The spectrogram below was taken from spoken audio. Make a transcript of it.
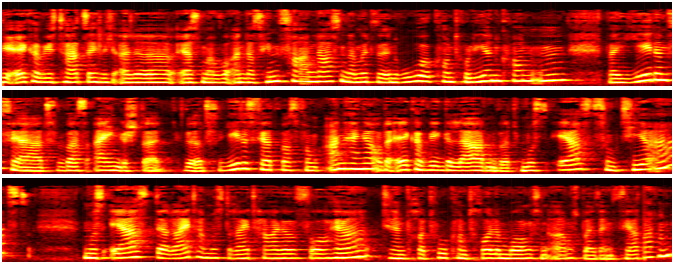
die LKWs tatsächlich alle erstmal woanders hinfahren lassen, damit wir in Ruhe kontrollieren konnten. Bei jedem Pferd, was eingestellt wird, jedes Pferd, was vom Anhänger oder LKW geladen wird, muss erst zum Tierarzt muss erst, der Reiter muss drei Tage vorher Temperaturkontrolle morgens und abends bei seinem Pferd machen,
